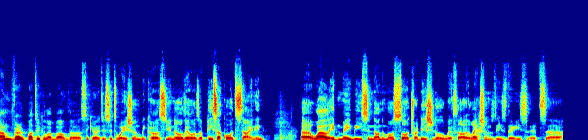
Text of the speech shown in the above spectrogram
I'm very particular about the security situation because, you know, there was a peace accord signing. Uh, while it may be synonymous or traditional with our elections these days, it's uh,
